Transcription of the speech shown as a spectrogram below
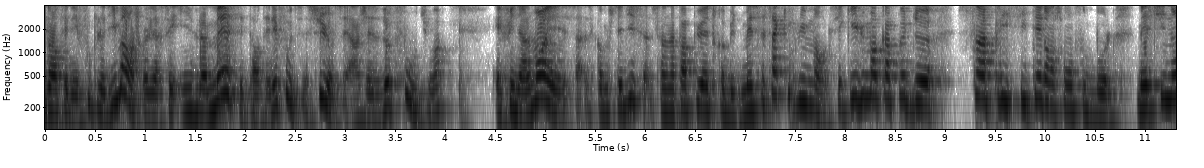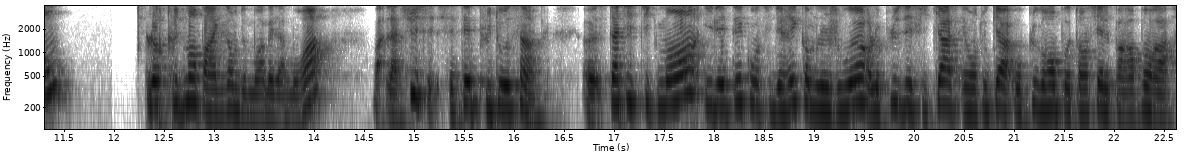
dans Téléfoot le dimanche. Je il le met, c'est dans Téléfoot, c'est sûr. C'est un geste de fou, tu vois. Et finalement, comme je t'ai dit, ça n'a pas pu être but. Mais c'est ça qui lui manque. C'est qu'il lui manque un peu de simplicité dans son football. Mais sinon, le recrutement, par exemple, de Mohamed Amoura, bah, là-dessus, c'était plutôt simple. Euh, statistiquement, il était considéré comme le joueur le plus efficace et en tout cas au plus grand potentiel par rapport à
